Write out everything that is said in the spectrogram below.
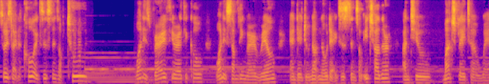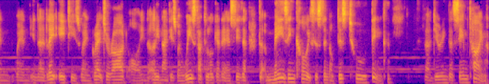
So it's like the coexistence of two. One is very theoretical, one is something very real, and they do not know the existence of each other until much later when, when in the late 80s, when Greg Girard or in the early 90s, when we start to look at it and see that the amazing coexistence of these two things uh, during the same time.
